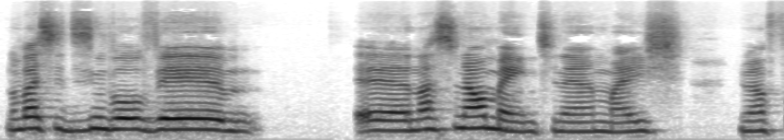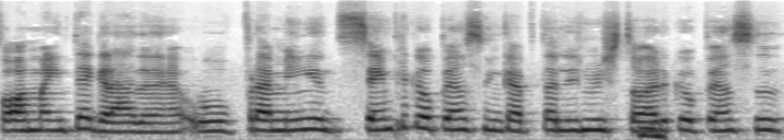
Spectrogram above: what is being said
não vai se desenvolver é, nacionalmente, né? Mas de uma forma integrada, né? O para mim, sempre que eu penso em capitalismo histórico, eu penso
